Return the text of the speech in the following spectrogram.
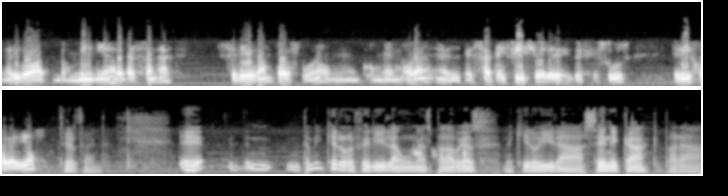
me digo, a dos mil millones de personas celebran, pues bueno, conmemoran el, sacrificio de, Jesús, el Hijo de Dios. Ciertamente. Eh, también quiero referir a unas palabras, me quiero ir a Séneca, que para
